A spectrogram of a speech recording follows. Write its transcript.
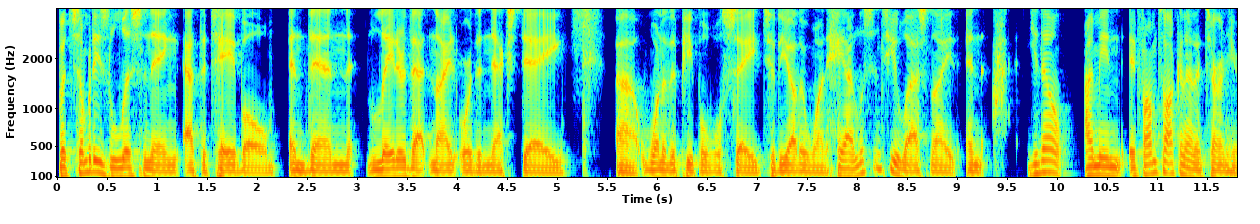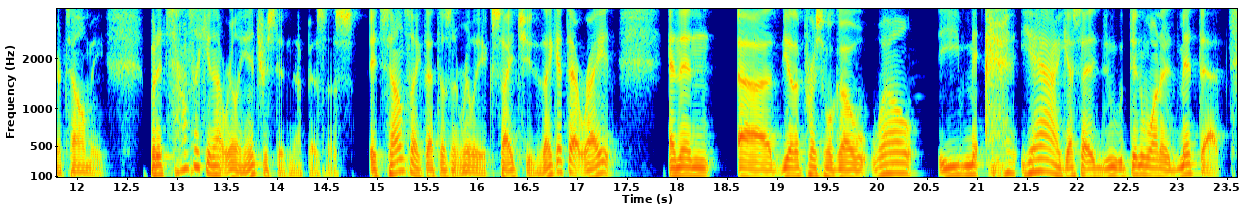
But somebody's listening at the table, and then later that night or the next day, uh, one of the people will say to the other one, Hey, I listened to you last night and you know, I mean, if I'm talking out of turn here, tell me. But it sounds like you're not really interested in that business. It sounds like that doesn't really excite you. Did I get that right? And then uh, the other person will go, well, yeah, I guess I didn't want to admit that.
